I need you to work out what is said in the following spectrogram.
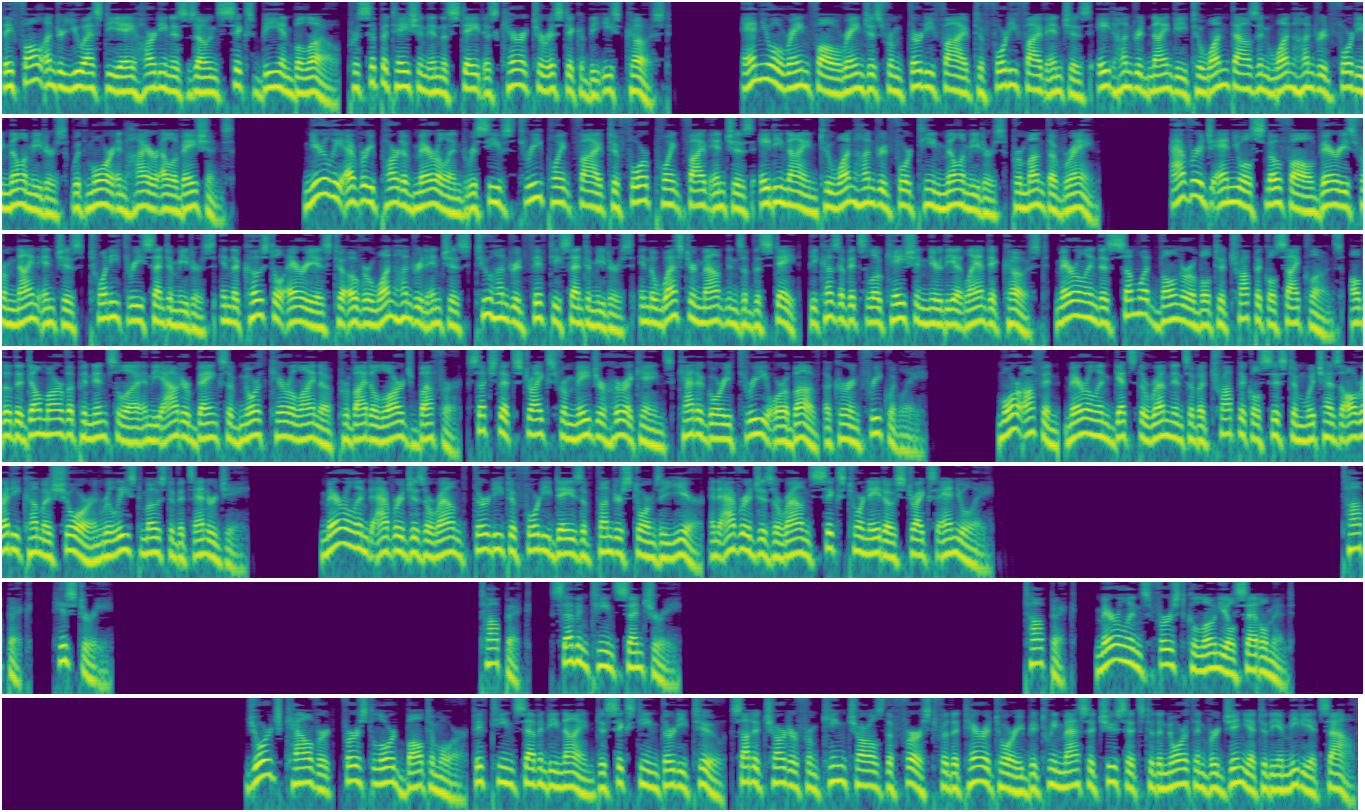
They fall under USDA hardiness zones 6B and below. Precipitation in the state is characteristic of the East Coast. Annual rainfall ranges from 35 to 45 inches, 890 to 1140 millimeters, with more in higher elevations. Nearly every part of Maryland receives 3.5 to 4.5 inches, 89 to 114 millimeters per month of rain. Average annual snowfall varies from 9 inches 23 centimeters in the coastal areas to over 100 inches 250 centimeters in the western mountains of the state. Because of its location near the Atlantic coast, Maryland is somewhat vulnerable to tropical cyclones, although the Delmarva Peninsula and the Outer Banks of North Carolina provide a large buffer, such that strikes from major hurricanes category 3 or above occur infrequently. More often, Maryland gets the remnants of a tropical system which has already come ashore and released most of its energy. Maryland averages around 30 to 40 days of thunderstorms a year, and averages around 6 tornado strikes annually. History 17th century Maryland's first colonial settlement George Calvert, 1st Lord Baltimore (1579–1632), sought a charter from King Charles I for the territory between Massachusetts to the north and Virginia to the immediate south.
